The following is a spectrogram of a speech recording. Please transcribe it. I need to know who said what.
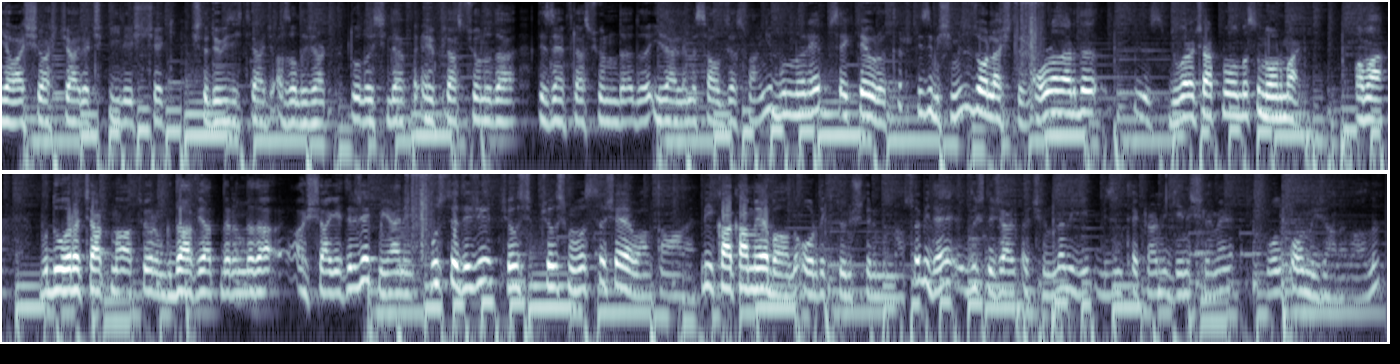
Speaker 1: yavaş yavaş cari açık iyileşecek. İşte döviz ihtiyacı azalacak. Dolayısıyla enflasyonu da dezenflasyonu da, da ilerleme sağlayacağız falan gibi. Bunları hep sekteye uğratır. Bizim işimizi zorlaştırır. Oralarda duvara çarpma olması normal. Ama bu duvara çarpma atıyorum gıda fiyatlarında da aşağı getirecek mi? Yani bu strateji çalışıp çalışmaması da şeye bağlı tamamen. Bir KKM'ye bağlı oradaki dönüşlerin bundan sonra. Bir de dış ticaret açığında bir, bizim tekrar bir genişleme olup olmayacağına bağlı.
